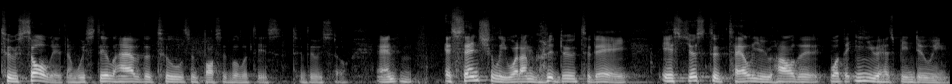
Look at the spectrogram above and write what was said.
to solve it, and we still have the tools and possibilities to do so. And essentially, what I'm going to do today is just to tell you how the, what the EU has been doing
